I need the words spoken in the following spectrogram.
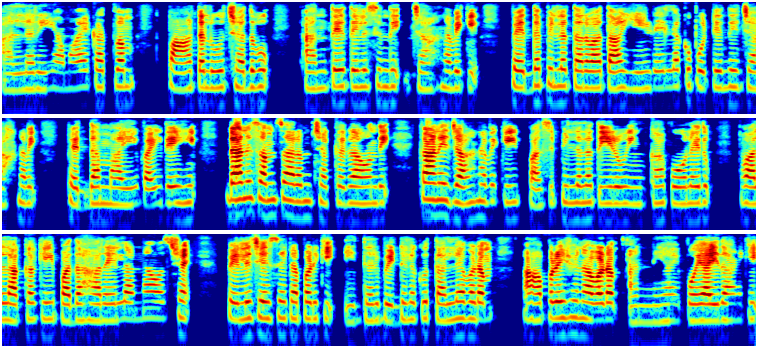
అల్లరి అమాయకత్వం పాటలు చదువు అంతే తెలిసింది జాహ్నవికి. పెద్ద పిల్ల తర్వాత ఏడేళ్ళకు పుట్టింది జాహ్నవి. పెద్దమ్మాయి వైదేహి. దాని సంసారం చక్కగా ఉంది. కానీ జాహ్నవికి పసిపిల్లల తీరు ఇంకా పోలేదు. వాళ్ళ అక్కకి పదహారేళ్ళన్నా వచ్చాయి. పెళ్ళి చేసేటప్పటికి ఇద్దరు బిడ్డలకు తల్లెవ్వడం ఆపరేషన్ అవ్వడం అన్నీ అయిపోయాయి దానికి.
